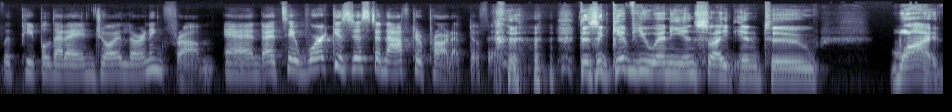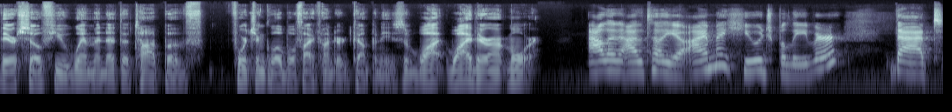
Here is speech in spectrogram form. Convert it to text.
with people that I enjoy learning from. And I'd say work is just an after product of it. Does it give you any insight into why there are so few women at the top of Fortune Global 500 companies? Why, why there aren't more? Alan, I'll tell you, I'm a huge believer that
